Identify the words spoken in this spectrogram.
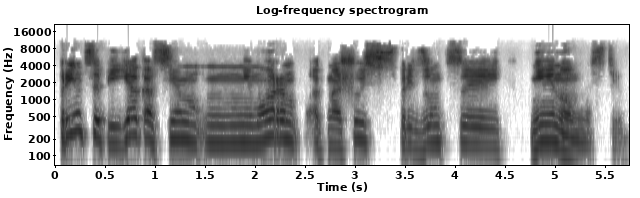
В принципе, я ко всем мемуарам отношусь с презумпцией невиновности.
